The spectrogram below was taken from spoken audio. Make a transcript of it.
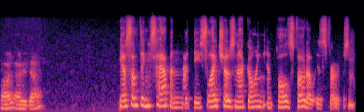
Paul, are you there? Yeah, something has happened that the slideshow's not going and Paul's photo is frozen.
